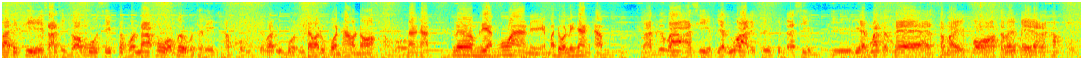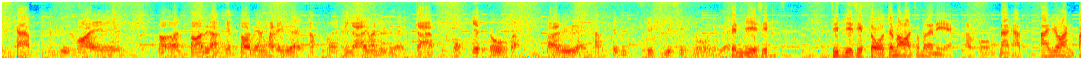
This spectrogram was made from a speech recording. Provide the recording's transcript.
บ้านเลขที่ 32หมู่สิบตำบลนาโพอำเภอบุตริกครับผมจังหวัดอุบล จังหวัดอุบลเฮาเนาะครับผม นะครับ เริ่มเลี้ยงงัวนี่มาโดนหรือยังครับ ก็คือว่าอาชีพเลี้ยงวัวนี่คือเป็นอาชีพที่เลี้ยงมาตั้งแต่สมัยพอสมัยแม่นะครับผมครับ ก็คือคอยต่อต่อเนื่องเฮ็ดต่อเนื่องมาเรื่อยๆครับคอยขยายมาเรื่อยๆจากหกเจ็ดโตกับมาเรื่อยๆครับเป็นสิบยี่สิบโตเรื่อยเป็นยี่สิบสิบยี่สิบโตจนมาฮอดชั่วโมงนี่ๆครับผมนะครับอาย้อนไป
